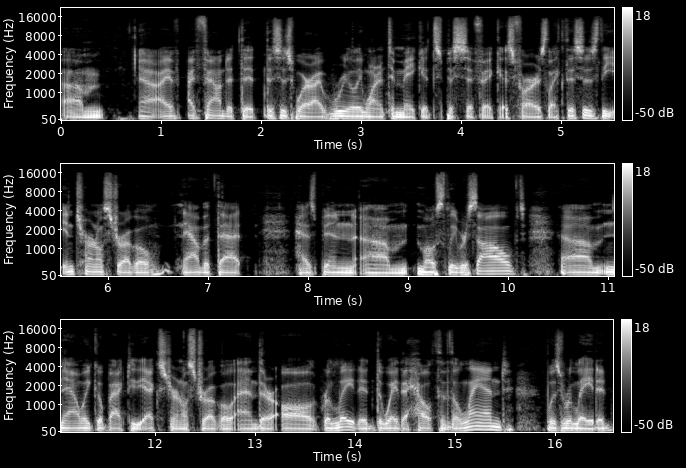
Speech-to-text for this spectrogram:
um uh, I I found it that this is where I really wanted to make it specific as far as like this is the internal struggle. Now that that has been um, mostly resolved, um, now we go back to the external struggle, and they're all related. The way the health of the land was related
